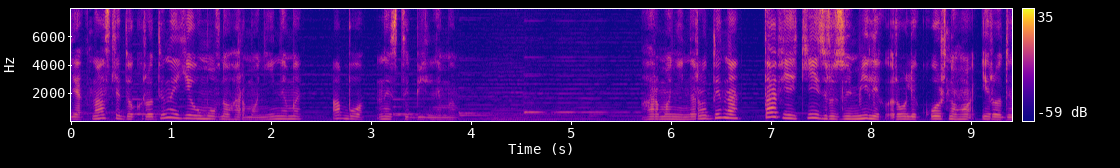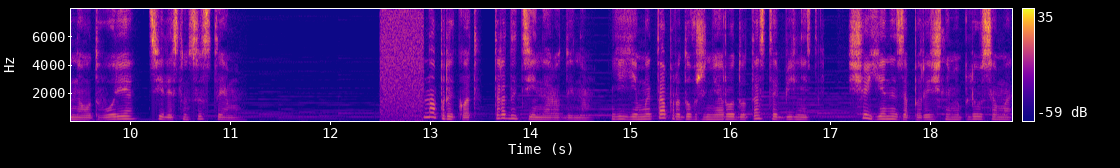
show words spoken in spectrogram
Як наслідок, родини є умовно гармонійними або нестабільними. Гармонійна родина та в якій зрозумілі ролі кожного і родина утворює цілісну систему. Наприклад, традиційна родина. Її мета продовження роду та стабільність, що є незаперечними плюсами,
